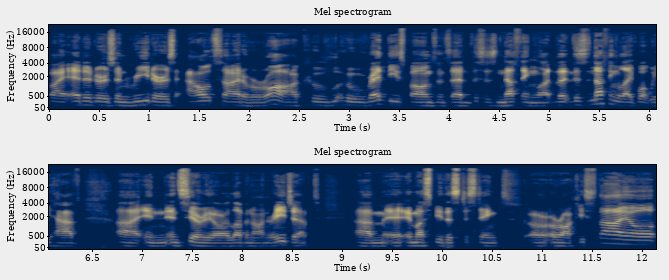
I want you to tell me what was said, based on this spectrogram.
by editors and readers outside of Iraq who who read these poems and said, "This is nothing like this is nothing like what we have uh, in in Syria or Lebanon or Egypt." Um, it, it, must be this distinct Iraqi style.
